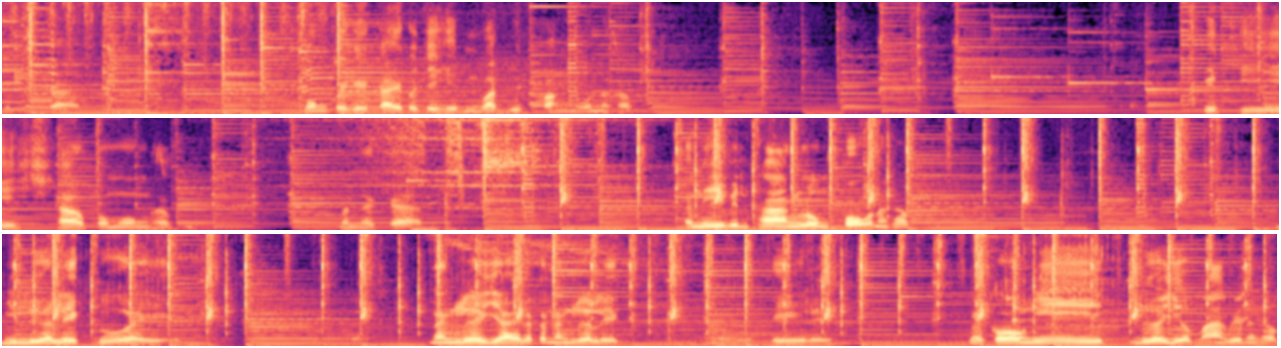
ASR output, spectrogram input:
บรรยากาศมองไปไกลๆก็จะเห็นวัดอยู่ฝั่งนู้นนะครับ วิถีชาวประมงครับ บรรยากาศ อันนี้เป็นทางลงโป๊ะนะครับ มีเรือเล็กด้วย นั่งเรือใหญ่แล้วก็นั่งเรือเล็กเท่เลยแม่กองนี่เรือเยอะมากเลยนะครับ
